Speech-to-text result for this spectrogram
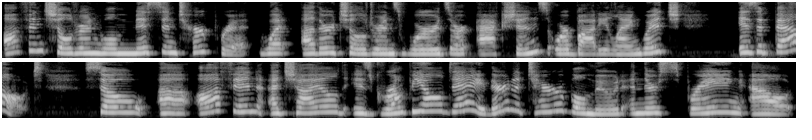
Often children will misinterpret what other children's words or actions or body language is about. So uh, often a child is grumpy all day. They're in a terrible mood and they're spraying out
